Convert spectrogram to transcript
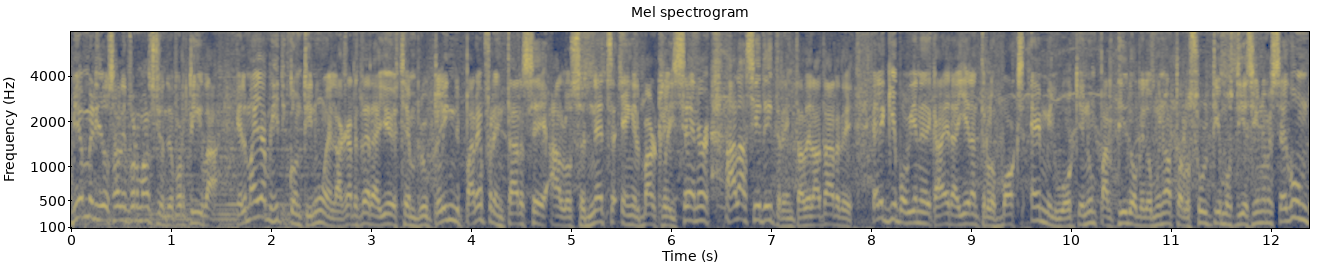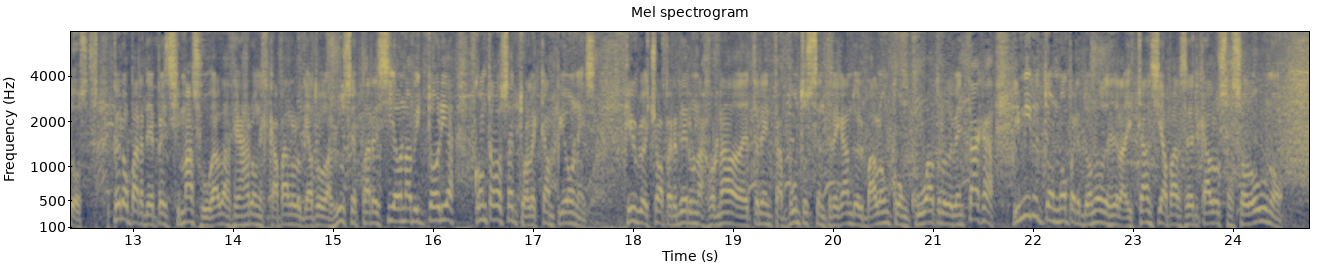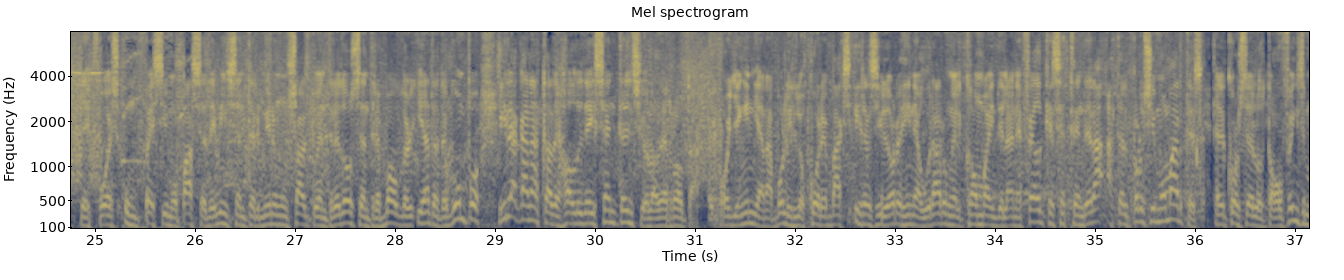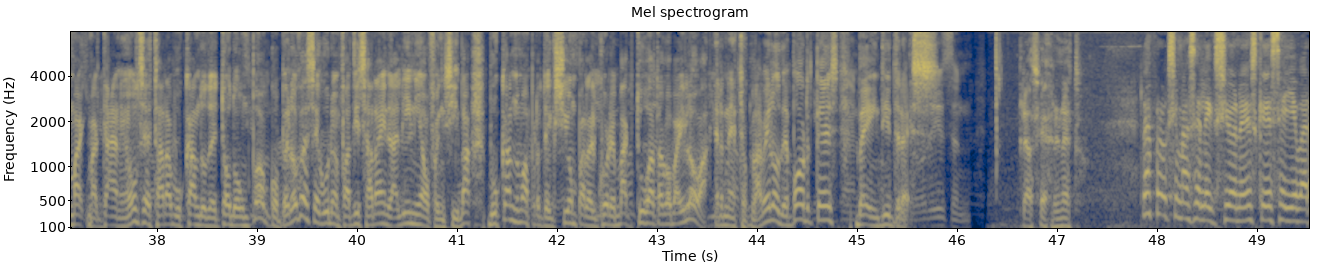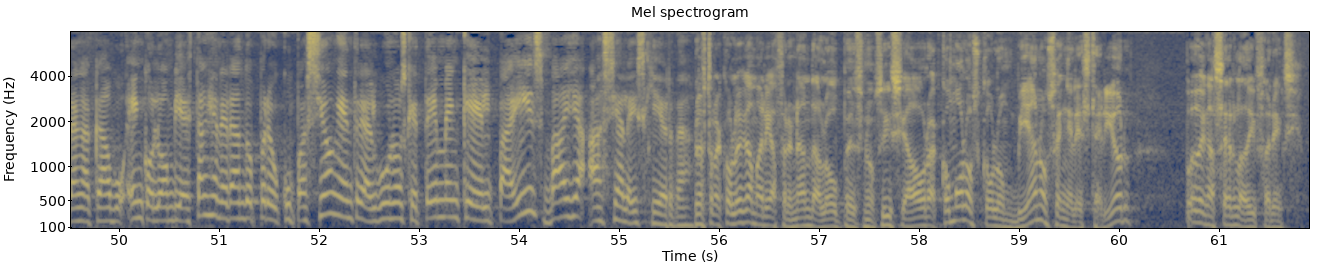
Bienvenidos a la información deportiva. El Miami Heat continúa en la carretera y está en Brooklyn para enfrentarse a los Nets en el Barclays Center a las 7 y 30 de la tarde. El equipo viene de caer ayer ante los Bucks en Milwaukee en un partido que dominó hasta los últimos 19 segundos, pero par de pésimas jugadas dejaron escapar lo que a todas luces parecía una victoria contra los actuales campeones. Heat echó a perder una jornada de 30 puntos entregando el balón con 4 de ventaja y Middleton no perdonó desde la distancia para acercarlos a solo uno. Después un pésimo pase de Vincent terminó en un salto entre dos entre Boulder y Antetokounmpo y la canasta de Holiday sentenció la derrota. Hoy en Indianapolis los quarterbacks y recibidores inauguraron el combine de la NFL que se extenderá hasta el próximo martes. El coach de los Dolphins, Mike McDaniels, estará buscando de todo un poco, pero de seguro enfatizará en la línea ofensiva, buscando más protección para el quarterback Tua Tagovailoa. Ernesto Clavelo, Deportes 23. Gracias, Ernesto. Las próximas elecciones que se llevarán a cabo en Colombia están generando preocupación entre algunos que temen que el país vaya hacia la izquierda. Nuestra colega María Fernanda López nos dice ahora cómo los colombianos en el exterior pueden hacer la diferencia.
